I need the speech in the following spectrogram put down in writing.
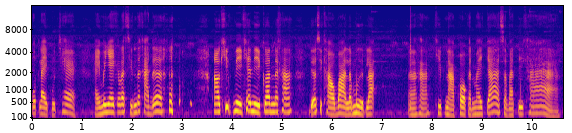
กดไลค์กดแชร์ให้ไม่ใหญ่กระสินเด้อค่ะเด้อ เอาคลิปนี้แค่นี้ก่อนนะคะ เดี๋ยวสิข่าวบ้านละมืดละนะคะคลิปหนาพอกันไหมจ้า สวัสดีค่ะ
